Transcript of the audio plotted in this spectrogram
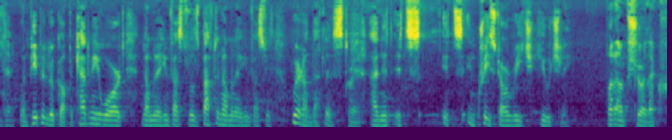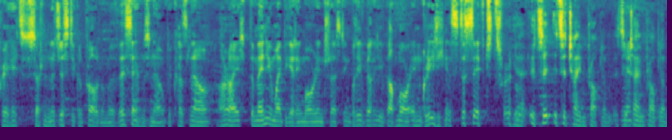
Okay. When people look up Academy Award nominating festivals, BAFTA nominating festivals, we're on that list. And it, it's, it's increased our reach hugely. But I'm sure that creates a certain logistical problem at this end now because now, all right, the menu might be getting more interesting, but you've got, you've got more ingredients to sift through. Yeah, it's a, it's a time problem. It's Yeah. a time problem.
